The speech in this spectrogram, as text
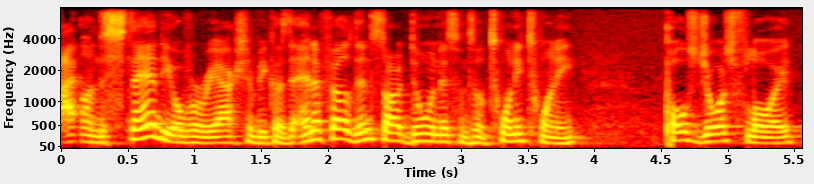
I understand the overreaction because the NFL didn't start doing this until 2020, post George Floyd,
